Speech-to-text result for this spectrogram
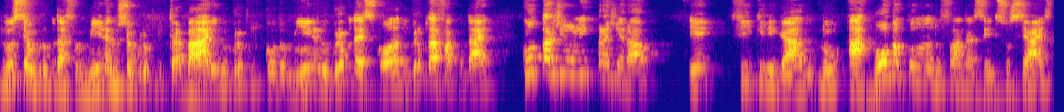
no seu grupo da família, no seu grupo do trabalho, no grupo do condomínio, no grupo da escola, no grupo da faculdade. Compartilhe o link para geral e fique ligado no arroba Coluna do Fla nas redes sociais,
